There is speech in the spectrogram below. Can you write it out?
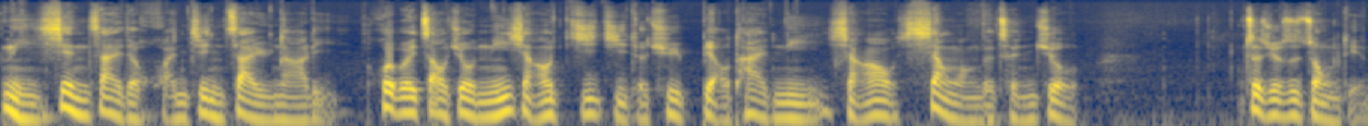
你现在的环境在于哪里，会不会造就你想要积极的去表态，你想要向往的成就，这就是重点。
